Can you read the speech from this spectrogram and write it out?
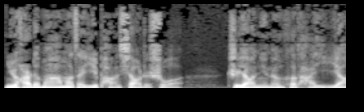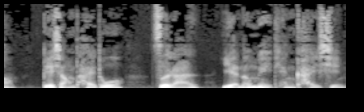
女孩的妈妈在一旁笑着说：“只要你能和她一样。”别想太多，自然也能每天开心。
